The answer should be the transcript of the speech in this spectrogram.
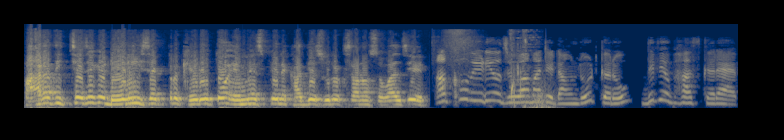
ભારત ઈચ્છે છે કે ડેરી સેક્ટર ખેડૂતો, એમએસપી અને ખાદ્ય સુરક્ષાનો સવાલ છે. આખો વીડિયો જોવા માટે ડાઉનલોડ કરો દિવ્ય ભાસ્કર એપ.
